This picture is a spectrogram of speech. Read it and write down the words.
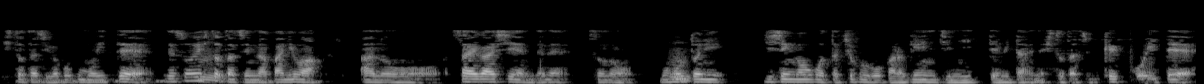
人たちが僕もいて、で、そういう人たちの中には、あの、災害支援でね、その、もう本当に地震が起こった直後から現地に行ってみたいな人たちも結構いて、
